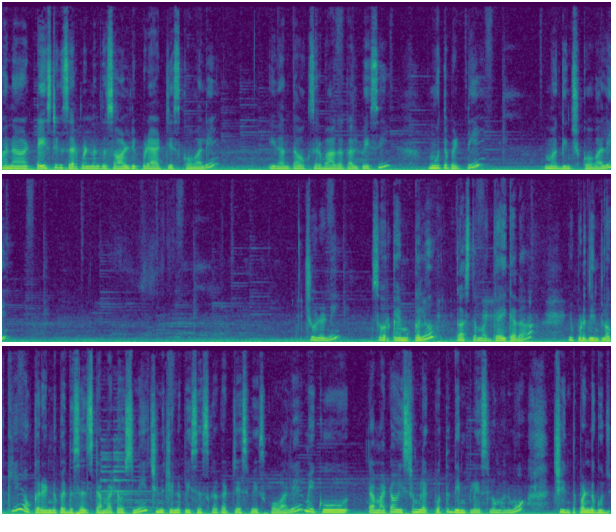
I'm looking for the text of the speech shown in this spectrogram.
మన టేస్ట్కి సరిపడినంత సాల్ట్ ఇప్పుడే యాడ్ చేసుకోవాలి. ఇదంతా ఒకసారి బాగా కలిపేసి మూత పెట్టి మగ్గించుకోవాలి. చూడండి సొరకాయ ముక్కలు కాస్త మగ్గాయి కదా. ఇప్పుడు దీంట్లోకి ఒక రెండు పెద్ద సైజు టమాటోస్ని చిన్న చిన్న పీసెస్గా కట్ చేసి వేసుకోవాలి. మీకు టమాటో ఇష్టం లేకపోతే దీని ప్లేస్లో మనము చింతపండు గుజ్జు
